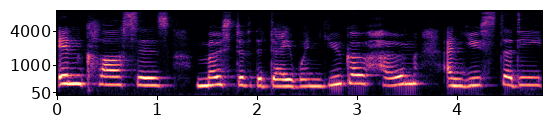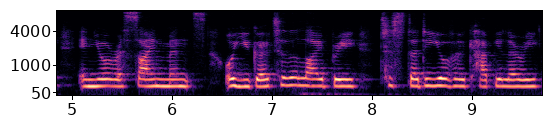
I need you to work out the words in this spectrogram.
in classes most of the day. When you go home and you study in your assignments or you go to the library to study your vocabulary,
